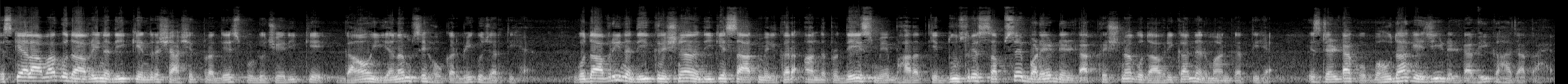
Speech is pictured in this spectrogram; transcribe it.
इसके अलावा गोदावरी नदी केंद्र शासित प्रदेश पुडुचेरी के गाँव यनम से होकर भी गुजरती है। गोदावरी नदी कृष्णा नदी के साथ मिलकर आंध्र प्रदेश में भारत के दूसरे सबसे बड़े डेल्टा कृष्णा गोदावरी का निर्माण करती है। इस डेल्टा को बहुधा केजी डेल्टा भी कहा जाता है।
